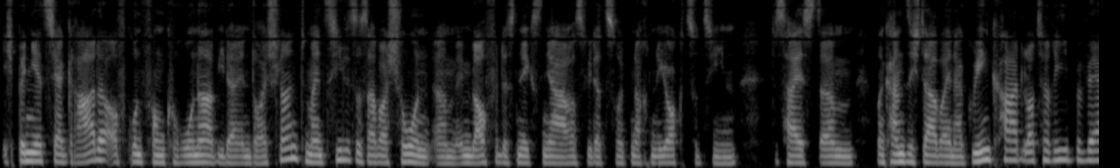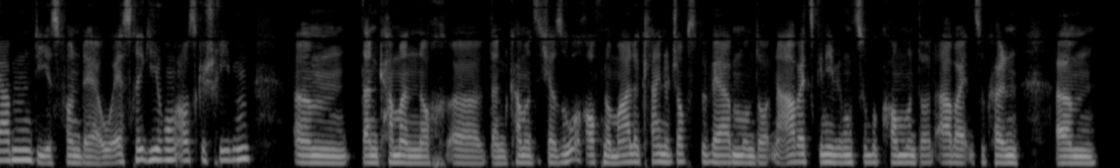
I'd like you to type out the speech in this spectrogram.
Ich bin jetzt ja gerade aufgrund von Corona wieder in Deutschland. Mein Ziel ist es aber schon, ähm, im Laufe des nächsten Jahres wieder zurück nach New York zu ziehen. Das heißt, ähm, man kann sich da bei einer Green Card Lotterie bewerben. Die ist von der US-Regierung ausgeschrieben. Ähm, dann kann man noch, äh, dann kann man sich ja so auch auf normale kleine Jobs bewerben, um dort eine Arbeitsgenehmigung zu bekommen und dort arbeiten zu können. Ähm,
